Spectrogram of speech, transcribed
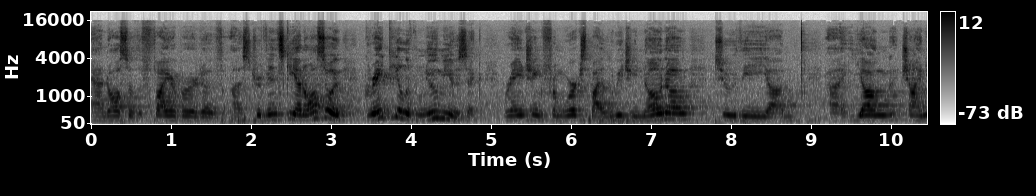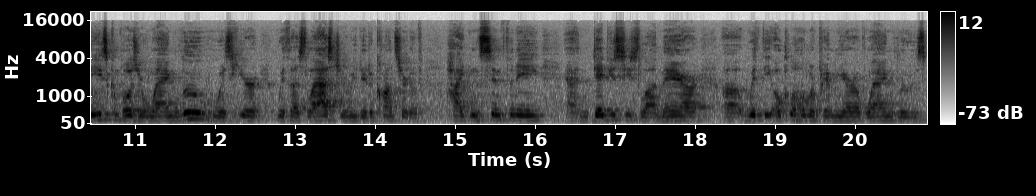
and also the Firebird of uh, Stravinsky, and also a great deal of new music, ranging from works by Luigi Nono to the um, uh, young Chinese composer Wang Lu, who was here with us last year. We did a concert of Haydn's Symphony and Debussy's La Mer uh, with the Oklahoma premiere of Wang Lu's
